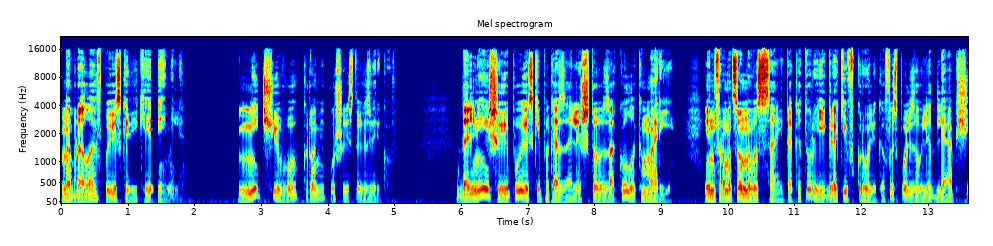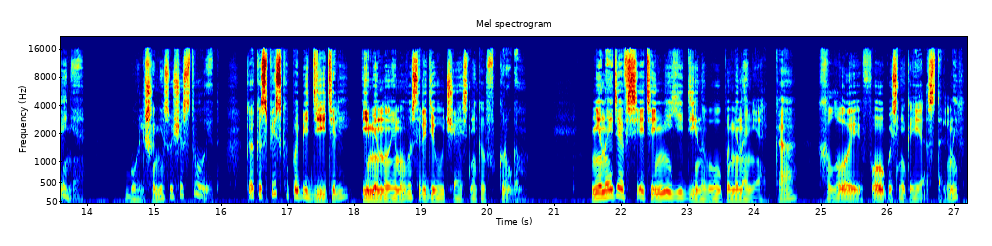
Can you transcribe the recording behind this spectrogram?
набрала в поисковике Эмили. Ничего, кроме пушистых зверьков. Дальнейшие поиски показали, что заколок Мари информационного сайта, который игроки в кроликов использовали для общения, больше не существует, как и списка победителей, именуемого среди участников кругом. Не найдя в сети ни единого упоминания К, Хлои, фокусника и остальных,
